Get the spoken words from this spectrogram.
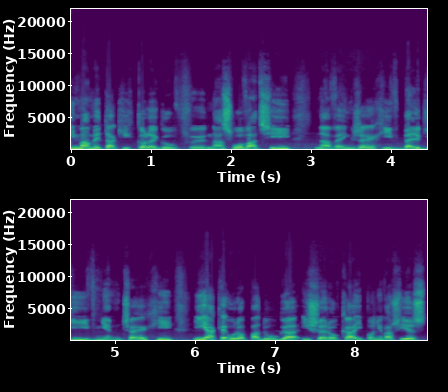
i mamy takich kolegów y, na Słowacji, na Węgrzech i w Belgii i w Niemczech i, i jak Europa długa i szeroka i ponieważ jest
